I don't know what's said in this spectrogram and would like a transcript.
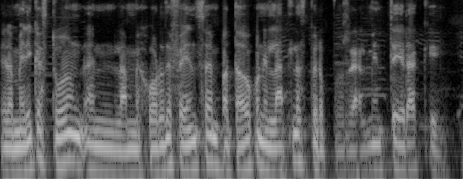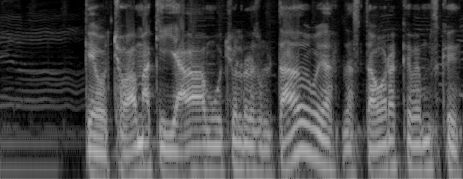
el América estuvo en, la mejor defensa, empatado con el Atlas, pero pues realmente era que, que Ochoa maquillaba mucho el resultado, güey. Hasta ahora que vemos que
